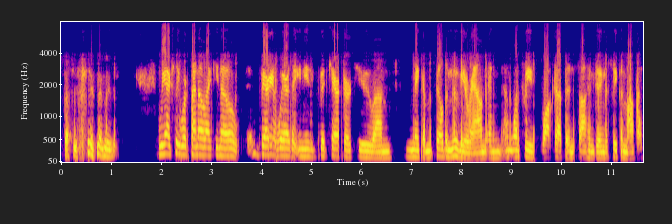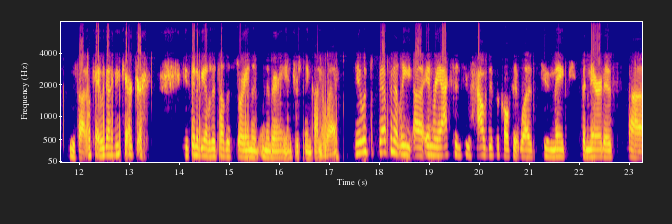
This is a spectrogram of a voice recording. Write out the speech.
stuff you see in the movie. We actually were kind of like, you know, very aware that you need a good character to um, make a build a movie around. And, and once we walked up and saw him doing the sweep and mop, we thought, okay, we got a good character. He's going to be able to tell the story in a, in a very interesting kind of way. It was definitely uh, in reaction to how difficult it was to make the narrative uh,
